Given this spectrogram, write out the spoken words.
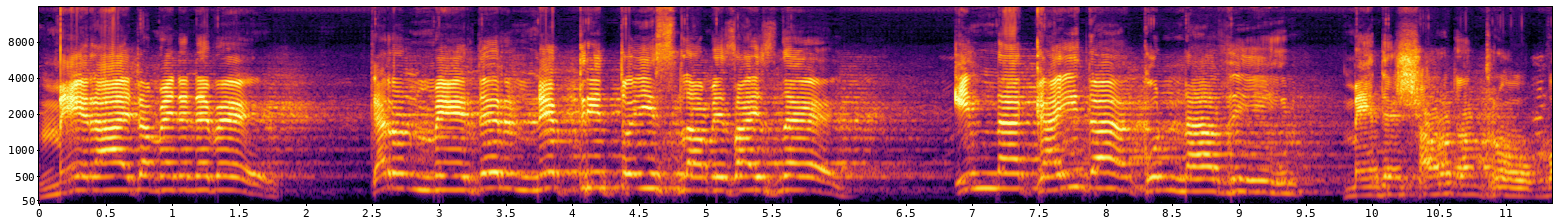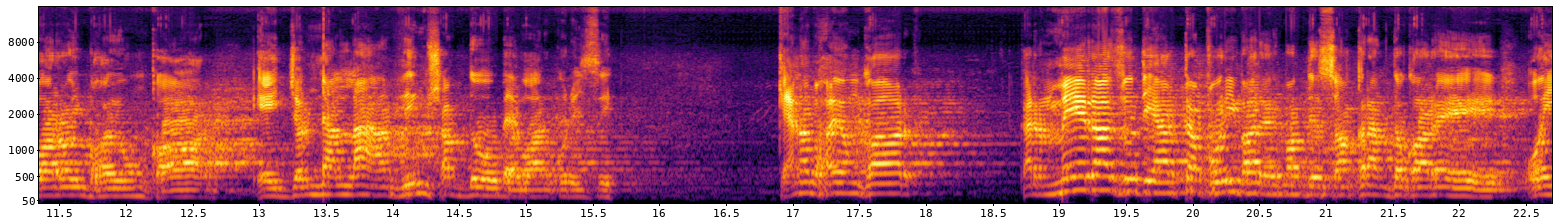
মেয়েরা এটা মেনে নেবে। কারণ মেয়েদের নেতৃত্ব ইসলামে জায়েজ নেই। ইন্না কাইদা কুন্নাজিম মেয়েদের ষড়যন্ত্র বড়ই ভয়ঙ্কর। এই জন্য আল্লাহ আজিম শব্দ ব্যবহার করেছে। কেন ভয়ঙ্কর? কারণ মেয়েরা যদি একটা পরিবারের মধ্যে সংক্রান্ত করে, ওই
